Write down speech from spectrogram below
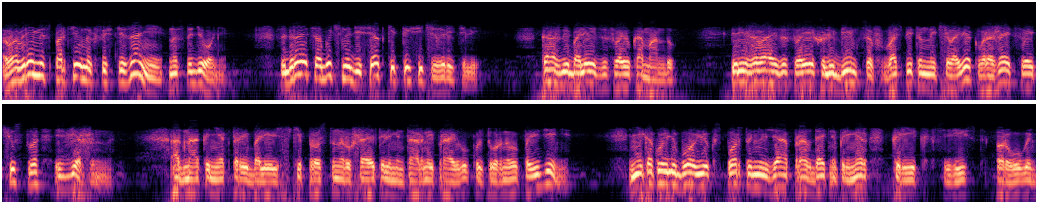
Во время спортивных состязаний на стадионе собираются обычно десятки тысяч зрителей. Каждый болеет за свою команду. Переживая за своих любимцев, воспитанный человек выражает свои чувства сдержанно. Однако некоторые болельщики просто нарушают элементарные правила культурного поведения. Никакой любовью к спорту нельзя оправдать, например, крик, свист, ругань.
